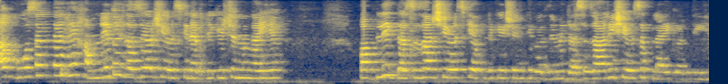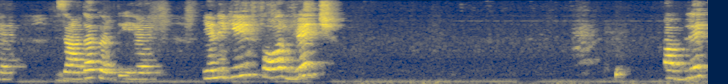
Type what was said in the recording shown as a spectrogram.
अब हो सकता है हमने तो दस हज़ार शेयर्स के लिए एप्लीकेशन मंगाई है। पब्लिक दस हज़ार शेयर्स के एप्लीकेशन के बदले में दस हज़ार ही शेयर्स अप्लाई करती है, ज़्यादा करती है। यानी कि for which public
